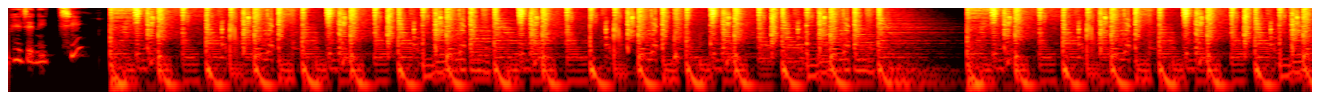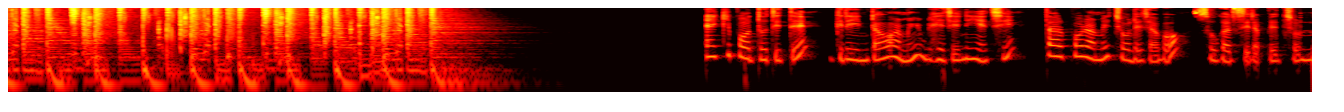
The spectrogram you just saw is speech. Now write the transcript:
ভেজে নিচ্ছি। পদ্ধতিতে গ্রিনটাও আমি ভেজে নিয়েছি। তারপর আমি চলে যাব সুগার সিরাপের জন্য।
